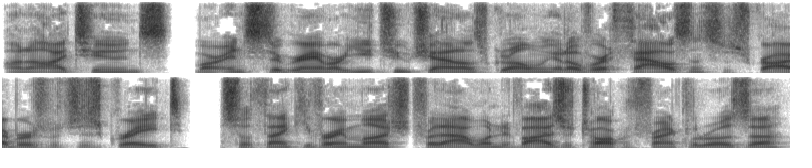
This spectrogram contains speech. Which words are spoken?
on iTunes. Our Instagram, our YouTube channel is growing at over a thousand subscribers, which is great. So thank you very much for that one. Advisor Talk with Frank LaRosa.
